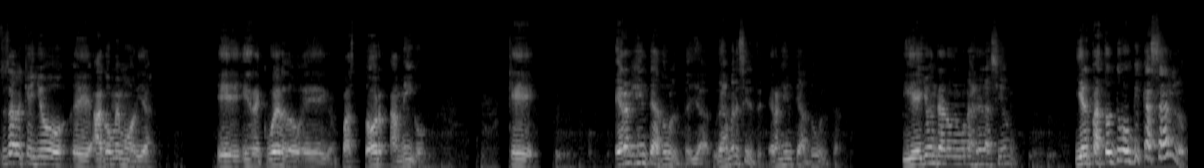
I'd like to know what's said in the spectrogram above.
Tú sabes que yo eh, hago memoria eh, y recuerdo, eh, pastor amigo, que eran gente adulta ya, déjame decirte, eran gente adulta. Y ellos entraron en una relación. Y el pastor tuvo que casarlo.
